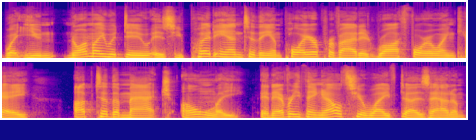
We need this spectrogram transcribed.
what you normally would do is you put into the employer provided Roth 401k up to the match only, and everything else your wife does, Adam,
